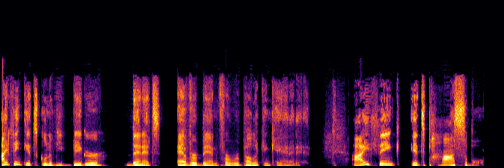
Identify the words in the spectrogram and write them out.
I think it's going to be bigger than it's ever been for a Republican candidate. I think it's possible,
